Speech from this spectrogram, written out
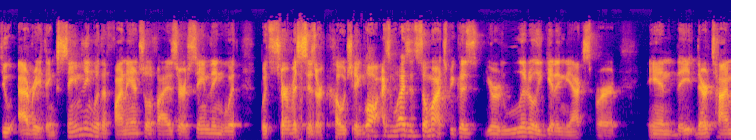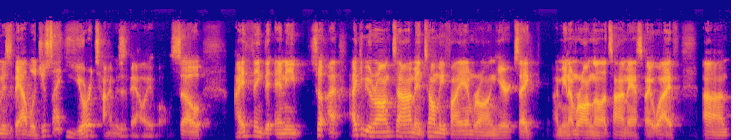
do everything. Same thing with a financial advisor same thing with with services or coaching. Well why is it so much? Because you're literally getting the expert and they, their time is valuable, just like your time is valuable. So I think that any, so I, I could be wrong, Tom, and tell me if I am wrong here, because I, I mean, I'm wrong all the time. I ask my wife. Um,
